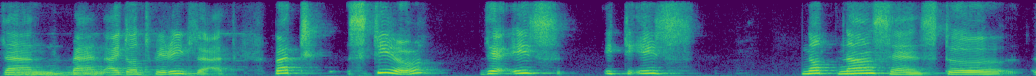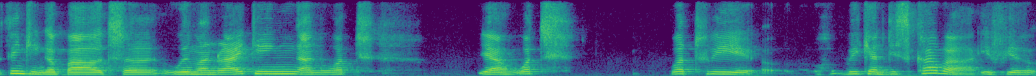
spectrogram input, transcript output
than mm. men. I don't believe that, but still there is it is not nonsense to thinking about uh, women writing and what yeah what what we we can discover if you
